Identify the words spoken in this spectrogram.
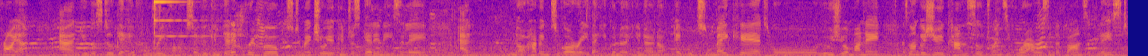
prior and you will still get your full refund. So you can get it pre-booked to make sure you can just get in easily not having to worry that you're gonna you know not able to make it or lose your money. As long as you cancel 24 hours in advance at least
